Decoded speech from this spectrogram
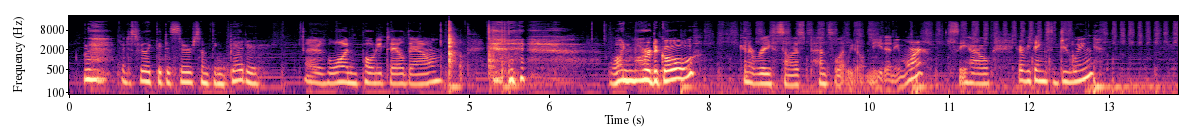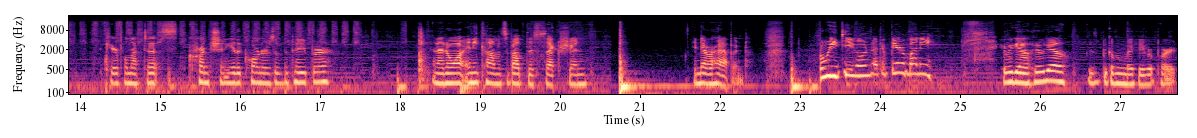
I just feel like they deserve something better. There's one ponytail down. one more to go. Gonna erase some of this pencil that we don't need anymore. See how everything's doing. Careful not to crunch any of the corners of the paper. And I don't want any comments about this section. It never happened. We doing? Another bear bunny. Here we go, here we go. This is becoming my favorite part.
